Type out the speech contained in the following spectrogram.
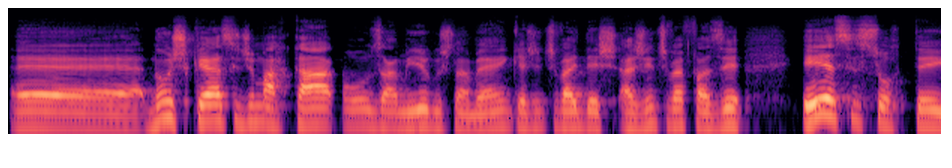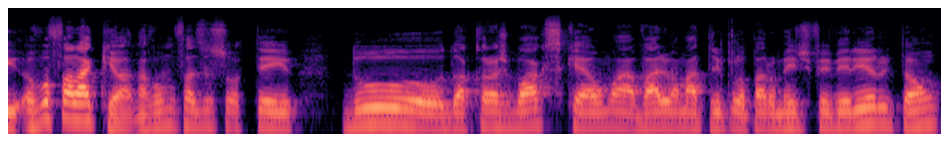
É, não esquece de marcar os amigos também, que a gente vai deixar, a gente vai fazer esse sorteio. Eu vou falar aqui, ó. Nós vamos fazer o sorteio do, do Crossbox, que é uma vale uma matrícula para o mês de fevereiro. Então,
